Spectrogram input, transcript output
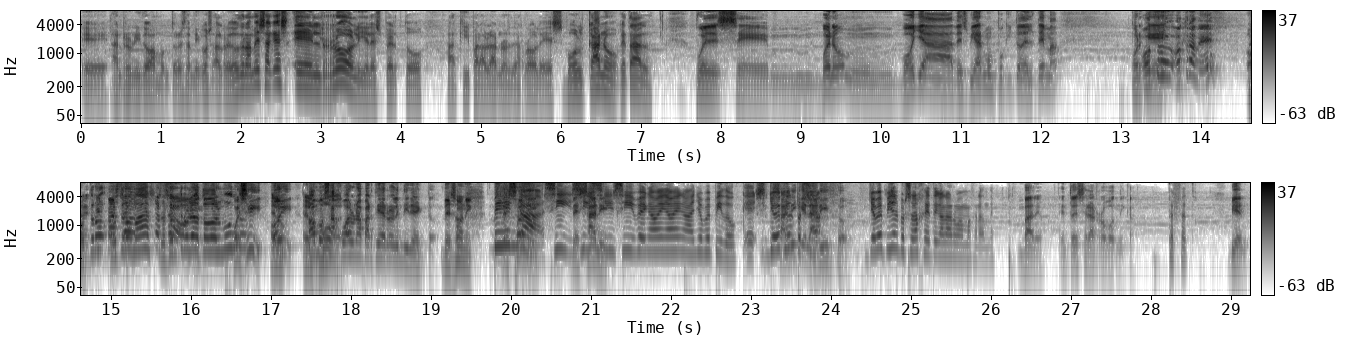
eh, han reunido a montones de amigos alrededor de una mesa que es el rol. Y el experto aquí para hablarnos de rol es Volcano. ¿Qué tal? Pues eh, bueno, mm, voy a desviarme un poquito del tema. Porque ¿Otro, ¿Otra vez? ¿Otro, ¿Qué pasa? otro más? ¿Qué ¿Nos han troleado hoy? todo el mundo? Pues sí, El- hoy el vamos juego- a jugar una partida de rol en directo. De Sonic. Venga, Sonic, sí, de sí, Sonic. sí, sí, venga, venga, venga, yo me pido. eh, yo, me pido el Sonic el personaje, arizo. yo me pido el personaje que tenga el arma más grande. Vale, entonces será Robotnika. Perfecto. Bien,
